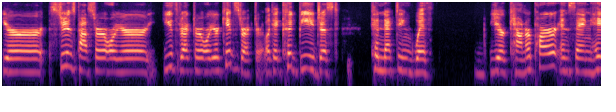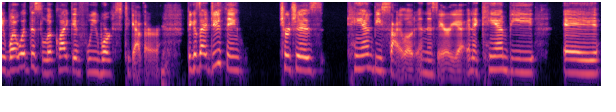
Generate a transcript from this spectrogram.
your students pastor or your youth director or your kids director. Like it could be just connecting with your counterpart and saying, "Hey, what would this look like if we worked together?" Because I do think churches can be siloed in this area and it can be a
